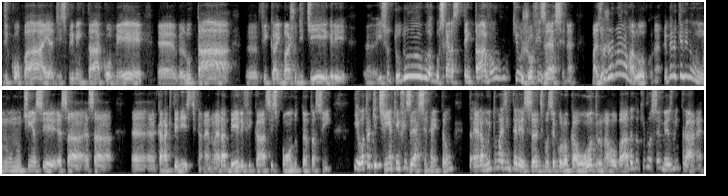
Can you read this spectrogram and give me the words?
de cobaia, de experimentar, comer, é, lutar, é, ficar embaixo de tigre. É, isso tudo os caras tentavam que o Jô fizesse, né? Mas o Jô não era maluco, né? Primeiro que ele não, não, não tinha esse, essa, essa é, é, característica, né? Não era dele ficar se expondo tanto assim. E outra que tinha quem fizesse, né? Então era muito mais interessante você colocar o outro na roubada do que você mesmo entrar, né?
